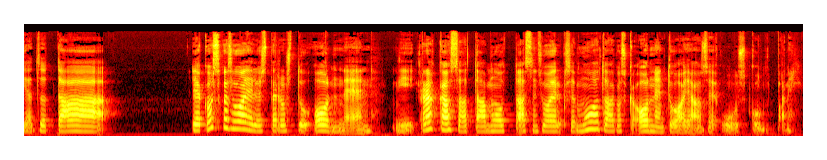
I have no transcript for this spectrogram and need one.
Ja tota, Ja koska suojelus perustuu onneen, niin rakkaus saattaa muuttaa sen suojeluksen muotoa, koska onnen tuoja on se uusi kumppani.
